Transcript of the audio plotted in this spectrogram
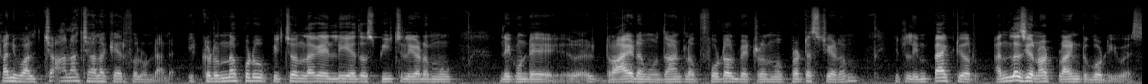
కానీ వాళ్ళు చాలా చాలా కేర్ఫుల్ ఉండాలి. ఇక్కడ ఉన్నప్పుడు పిచ్చోన్లాగా వెళ్ళి ఏదో స్పీచ్లు ఇవ్వడము లేకుంటే రాయడము దాంట్లో ఫోటోలు పెట్టడము ప్రొటెస్ట్ చేయడం it will impact your unless you're not plan to go to US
